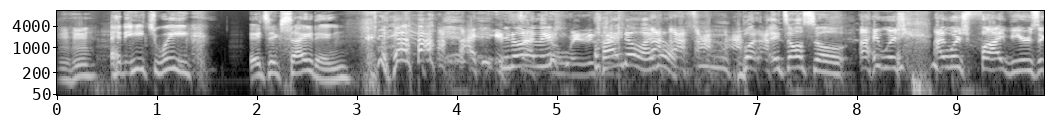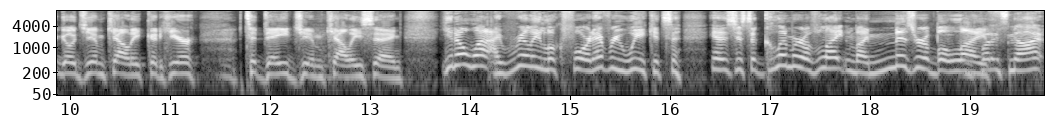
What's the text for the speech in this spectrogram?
mm-hmm. and each week it's exciting. You know what I mean? I know, I know. But it's also I wish I wish five years ago Jim Kelly could hear today Jim Kelly saying, "You know what? I really look forward every week. It's a, you know, it's just a glimmer of light in my miserable life." But it's not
